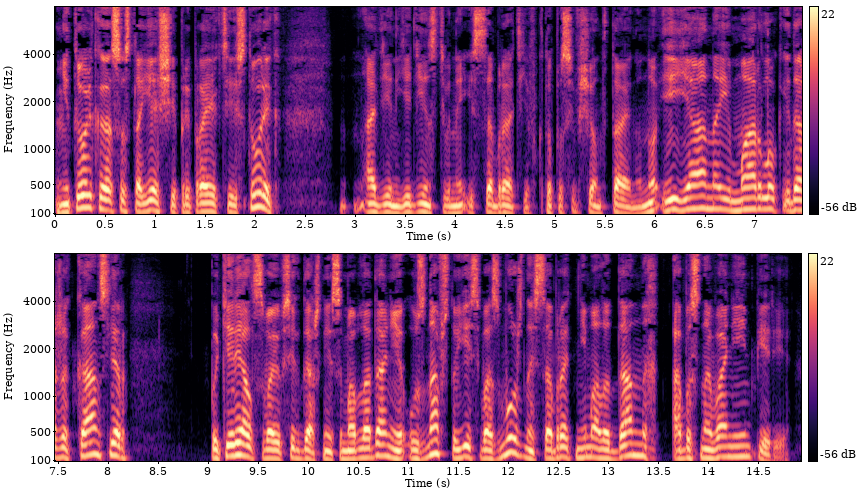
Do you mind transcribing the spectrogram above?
Не только состоящий при проекте историк, один единственный из собратьев, кто посвящен в тайну, но и Яна, и Марлок, и даже канцлер потерял свое всегдашнее самообладание, узнав, что есть возможность собрать немало данных об основании империи —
